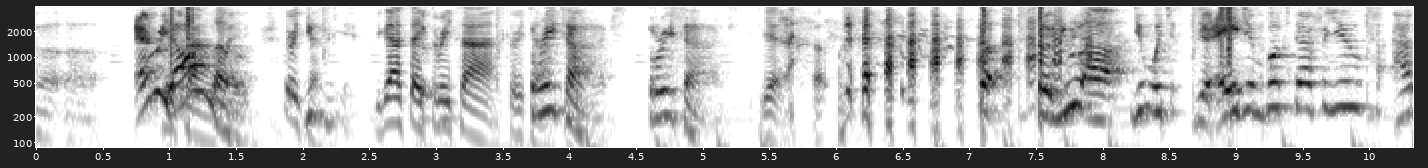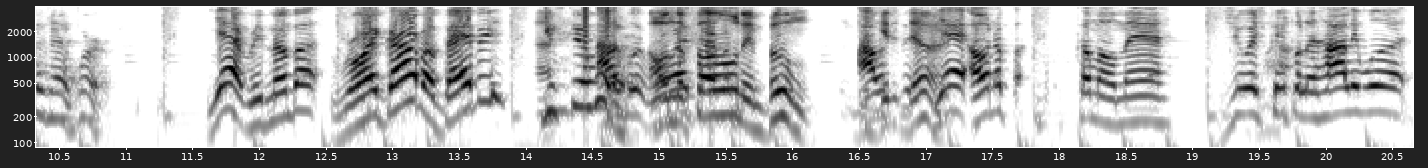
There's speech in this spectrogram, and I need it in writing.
uh, uh every all times, of them. Three You- times. You gotta say three times. Three times. Three times. Three times. Yeah. So, so you uh you what, your agent books that for you? How does that work? yeah. Remember Roy Gerber, baby. You still with him? with On the phone Gerber. and boom. I Just was get it done. yeah on the. Come on, man. Jewish people in Hollywood,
